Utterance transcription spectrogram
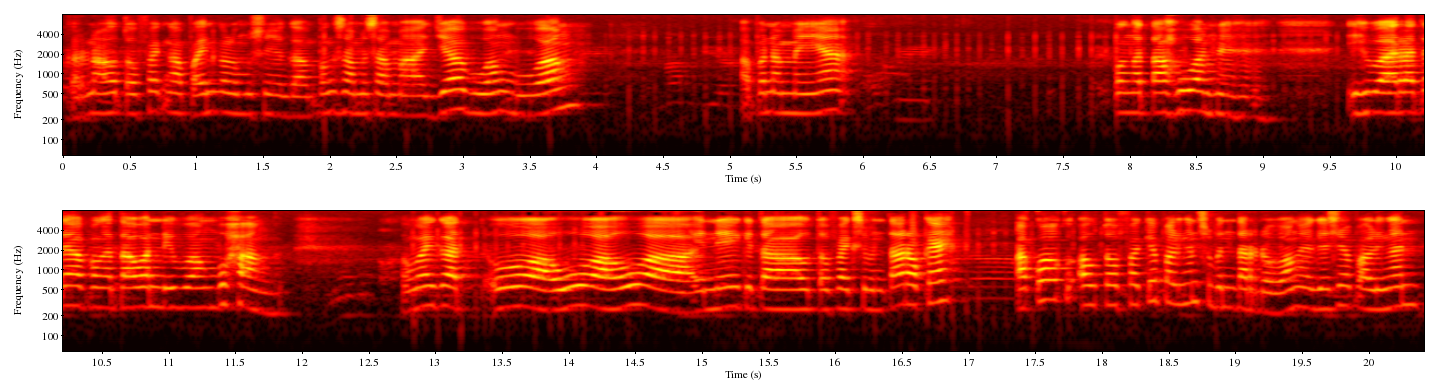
karena auto fight ngapain kalau musuhnya gampang? Sama-sama aja buang-buang apa namanya pengetahuan. Ibaratnya pengetahuan dibuang-buang. Oh my god. Wah wah wah. Ini kita auto fight sebentar oke? Okay? aku, aku auto fightnya palingan sebentar doang ya guys ya. Palingan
